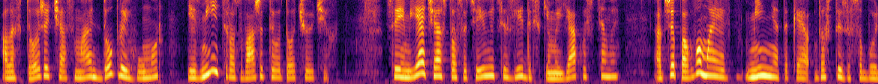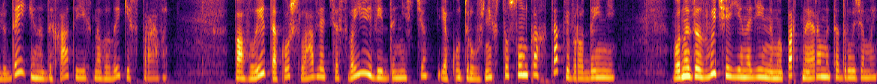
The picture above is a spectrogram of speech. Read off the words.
але в той же час мають добрий гумор і вміють розважити оточуючих. Це ім'я часто асоціюється з лідерськими якостями, адже Павло має вміння таке вести за собою людей і надихати їх на великі справи. Павли також славляться своєю відданістю як у дружніх стосунках, так і в родині. Вони зазвичай є надійними партнерами та друзями,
